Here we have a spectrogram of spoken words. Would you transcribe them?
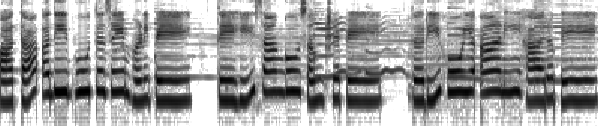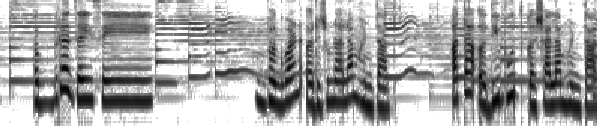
आता अधिभूत जे म्हणिपे तेही सांगो संक्षेपे. तरी होय आणि हारपे अभ्र जैसे. भगवान अर्जुनाला म्हणतात आता अधिभूत कशाला म्हणतात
